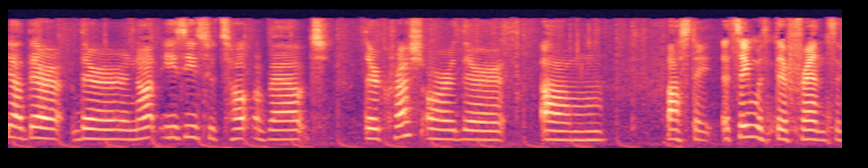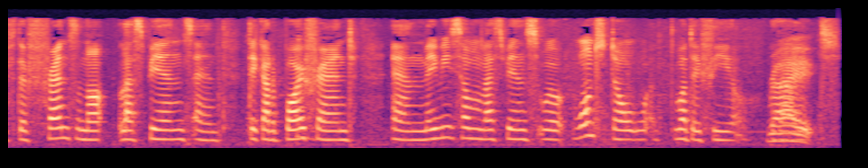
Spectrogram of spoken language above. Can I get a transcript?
Yeah, they're they're not easy to talk about their crush or their um last date. It's same with their friends. If their friends are not lesbians and they got a boyfriend, and maybe some lesbians will won't know what, what they feel. about it.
